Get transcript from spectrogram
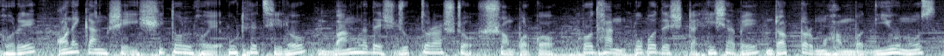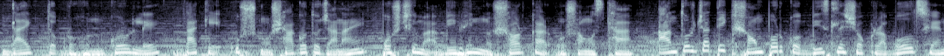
ধরে অনেকাংশেই শীতল হয়ে উঠেছিল বাংলাদেশ যুক্তরাষ্ট্র সম্পর্ক। প্রধান উপদেষ্টা হিসাবে ডক্টর মোহাম্মদ ইউনুস দায়িত্ব গ্রহণ করলে তাকে উষ্ণ স্বাগত জানায় পশ্চিমা বিভিন্ন সরকার ও সংস্থা। আন্তর্জাতিক সম্পর্ক বিশ্লেষকরা বলছেন,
